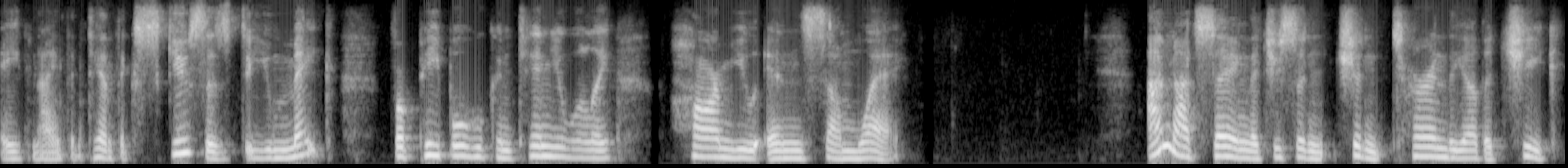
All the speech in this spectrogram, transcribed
eighth, ninth, and tenth excuses do you make for people who continually harm you in some way? I'm not saying that you shouldn't, shouldn't turn the other cheek,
